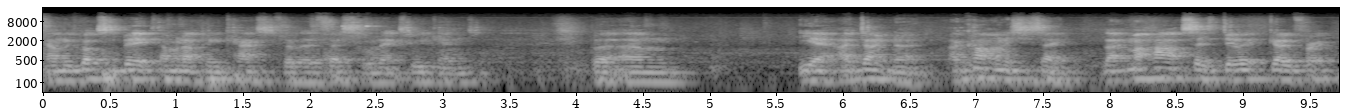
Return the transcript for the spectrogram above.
and we've got some beer coming up in Cast for the festival next weekend. But um, yeah, I don't know. I can't honestly say. Like my heart says, do it, go for it.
